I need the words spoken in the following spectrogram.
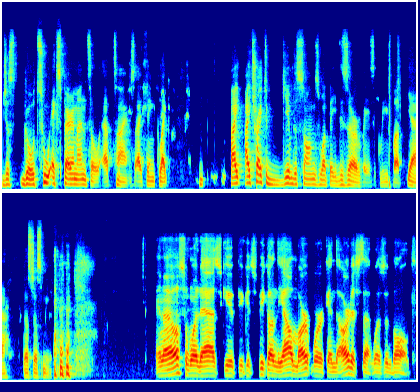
just go too experimental at times i think like i i try to give the songs what they deserve basically but yeah that's just me and i also wanted to ask you if you could speak on the album artwork and the artist that was involved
